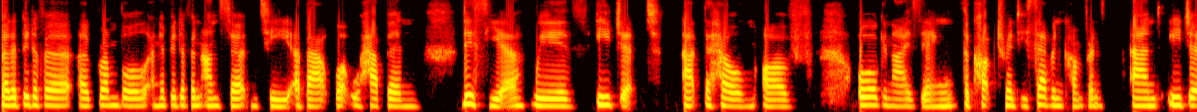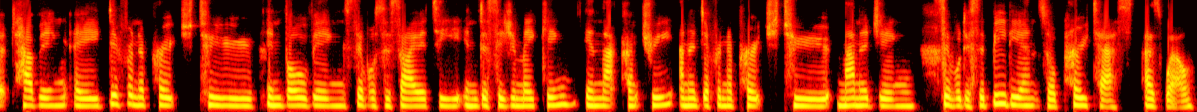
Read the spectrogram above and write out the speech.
but a bit of a, a, grumble and a bit of an uncertainty about what will happen this year with Egypt at the helm of organizing the COP27 conference and Egypt having a different approach to involving civil society in decision making in that country and a different approach to managing civil disobedience or protest as well.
